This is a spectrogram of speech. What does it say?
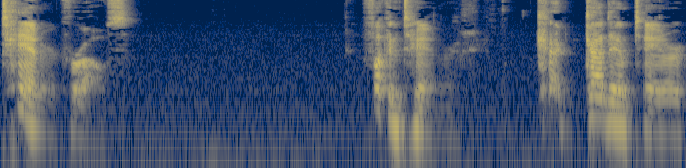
Tanner Krause. Fucking Tanner. God, goddamn Tanner.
